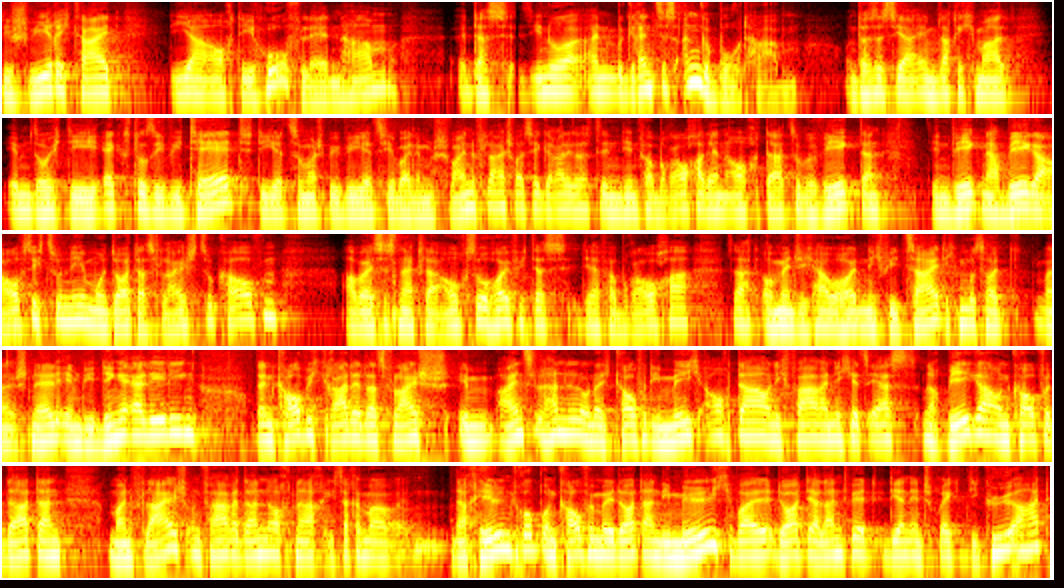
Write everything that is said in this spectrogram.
die Schwierigkeit, die ja auch die Hofläden haben, dass sie nur ein begrenztes Angebot haben. Und das ist ja eben, sag ich mal, eben durch die Exklusivität, die jetzt zum Beispiel wie jetzt hier bei dem Schweinefleisch, was ihr gerade gesagt habt, den, Verbraucher dann auch dazu bewegt, dann den Weg nach Bega auf sich zu nehmen und dort das Fleisch zu kaufen. Aber es ist na klar auch so häufig, dass der Verbraucher sagt, oh Mensch, ich habe heute nicht viel Zeit, ich muss heute mal schnell eben die Dinge erledigen dann kaufe ich gerade das Fleisch im Einzelhandel oder ich kaufe die Milch auch da und ich fahre nicht jetzt erst nach Bega und kaufe dort dann mein Fleisch und fahre dann noch nach, ich sage immer, nach Hillentrupp und kaufe mir dort dann die Milch, weil dort der Landwirt dann entsprechend die Kühe hat.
